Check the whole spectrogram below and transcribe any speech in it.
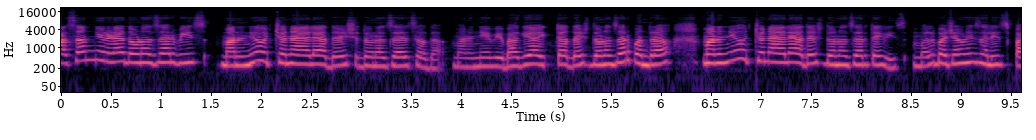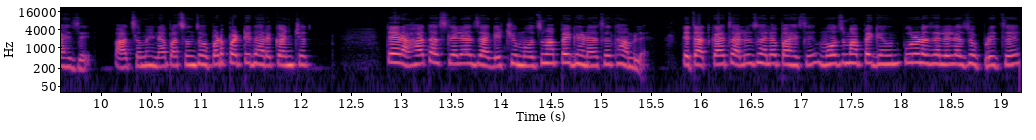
शासन निर्णय दोन हजार वीस माननीय उच्च न्यायालय आदेश दोन हजार चौदा माननीय विभागीय आयुक्त आदेश दोन हजार पंधरा माननीय उच्च न्यायालय आदेश दोन हजार तेवीस. अंमलबजावणी झालीच पाहिजे. पाच महिन्यापासून झोपडपट्टी धारकांच्या ते राहत असलेल्या जागेची मोजमापे घेण्याचं थांबलंय. ते तात्काळ चालू झालं पाहिजे. मोजमापे घेऊन पूर्ण झालेल्या झोपडीचे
